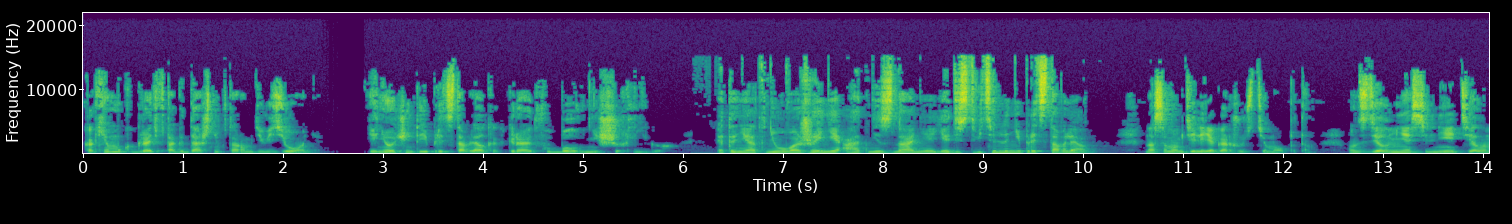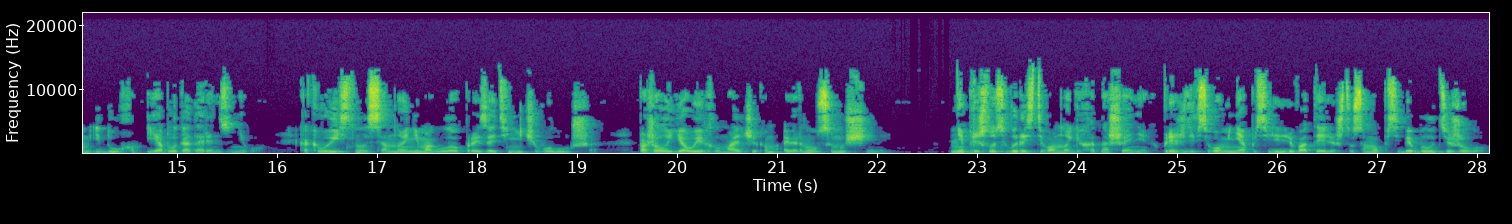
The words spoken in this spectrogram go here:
Как я мог играть в тогдашнем втором дивизионе? Я не очень-то и представлял, как играют в футбол в низших лигах. Это не от неуважения, а от незнания. Я действительно не представлял. На самом деле я горжусь тем опытом. Он сделал меня сильнее телом и духом, и я благодарен за него. Как выяснилось, со мной не могло произойти ничего лучше. Пожалуй, я уехал мальчиком, а вернулся мужчиной. Мне пришлось вырасти во многих отношениях. Прежде всего, меня поселили в отеле, что само по себе было тяжело.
